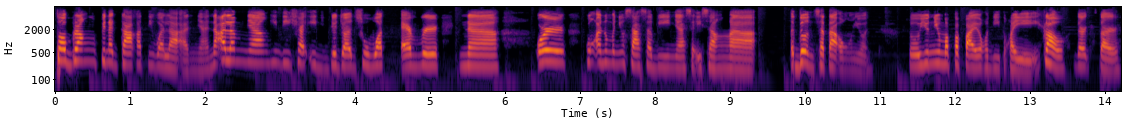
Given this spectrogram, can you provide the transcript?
sobrang pinagkakatiwalaan niya. Na alam niyang hindi siya i-judge whatever na or kung ano man yung sasabihin niya sa isang uh, doon sa taong yun. So, yun yung mapapayo ko dito kay ikaw, Darkstar.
